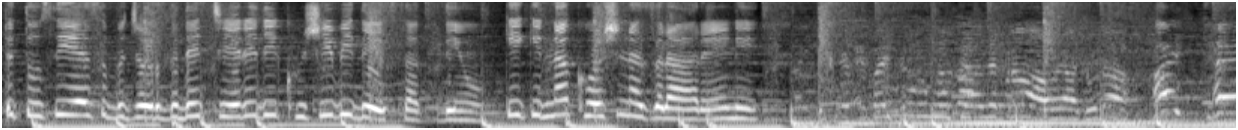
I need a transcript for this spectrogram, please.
ਤੇ ਤੁਸੀਂ ਇਸ ਬਜ਼ੁਰਗ ਦੇ ਚਿਹਰੇ ਦੀ ਖੁਸ਼ੀ ਵੀ ਦੇਖ ਸਕਦੇ ਹੋ ਕਿ ਕਿੰਨਾ ਖੁਸ਼ ਨਜ਼ਰ ਆ ਰਹੇ ਨੇ। ਬਾਈ ਤੂੰ ਮੂਸੇ ਦੇ ਭਰਾ ਹੋਇਆ ਛੋਟਾ ਇੱਥੇ।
